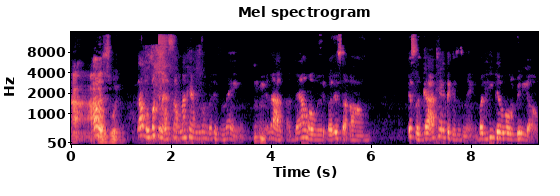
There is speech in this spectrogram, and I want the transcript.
I, I, I just wouldn't. I was looking at something. I can't remember his name, Mhm. and I, I downloaded it. But it's a um, it's a guy. I can't think of his name, but he did a little video,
